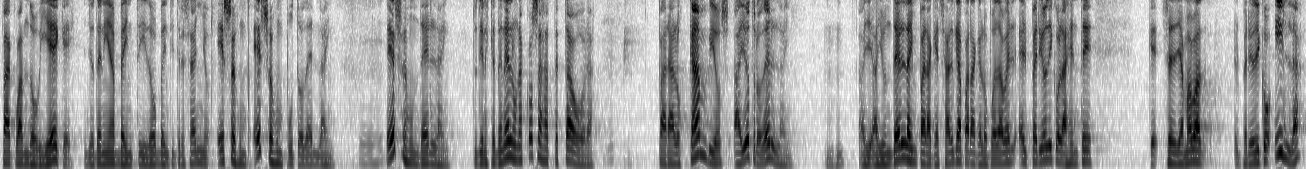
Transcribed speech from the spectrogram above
Para cuando Vieque, yo tenía 22, 23 años. Eso es un, eso es un puto deadline. Eso es un deadline. Tú tienes que tener unas cosas hasta esta hora. Para los cambios hay otro deadline. hay, hay un deadline para que salga, para que lo pueda ver el periódico, la gente que se llamaba el periódico Isla,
